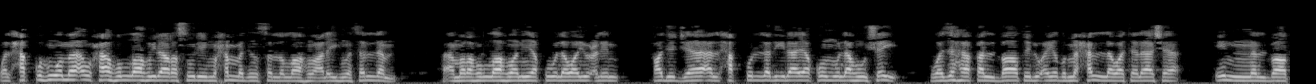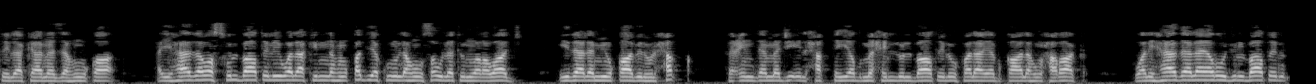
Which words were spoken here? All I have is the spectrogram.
والحق هو ما أوحاه الله إلى رسول محمد صلى الله عليه وسلم فأمره الله أن يقول ويعلن قد جاء الحق الذي لا يقوم له شيء وزهق الباطل أي اضمحل وتلاشى إن الباطل كان زهوقا. أي هذا وصف الباطل ولكنه قد يكون له صولة ورواج. إذا لم يقابله الحق فعند مجيء الحق يضمحل الباطل فلا يبقى له حراك. ولهذا لا يروج الباطل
